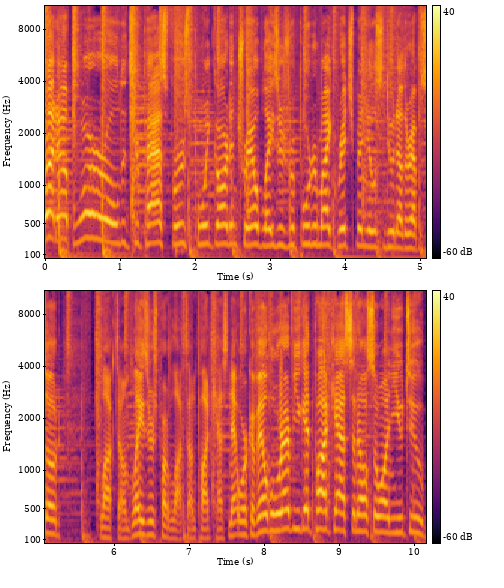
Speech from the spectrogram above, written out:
What up, world? It's your past first point guard and Trailblazers reporter, Mike Richman. You listen to another episode, Locked On Blazers, part of Locked On Podcast Network, available wherever you get podcasts and also on YouTube.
